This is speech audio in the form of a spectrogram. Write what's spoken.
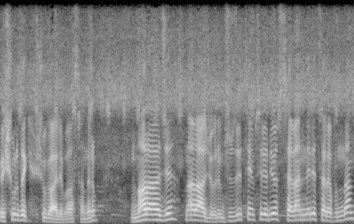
Ve şuradaki şu galiba sanırım nar ağacı, nar ağacı ölümsüzlüğü temsil ediyor. Sevenleri tarafından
